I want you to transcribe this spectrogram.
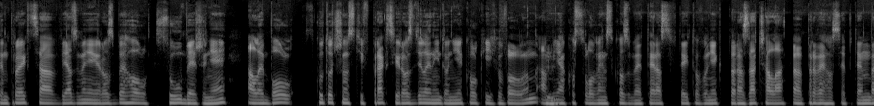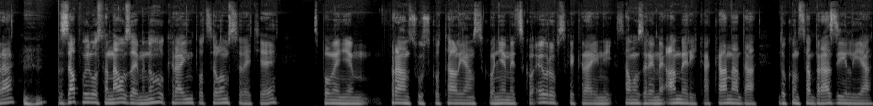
ten projekt sa viac menej rozbehol súbežne, ale bol skutočnosti v praxi rozdelený do niekoľkých vln a my mm. ako Slovensko sme teraz v tejto vlne, ktorá začala 1. E, septembra. Mm-hmm. Zapojilo sa naozaj mnoho krajín po celom svete. Spomeniem Francúzsko, Taliansko, Nemecko, európske krajiny, samozrejme Amerika, Kanada, dokonca Brazília.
